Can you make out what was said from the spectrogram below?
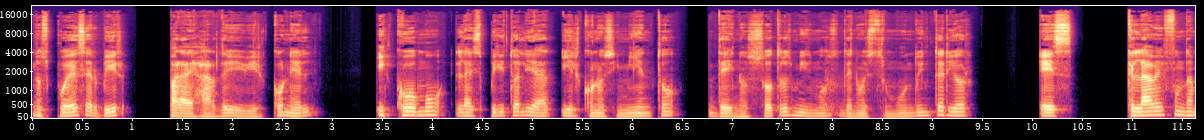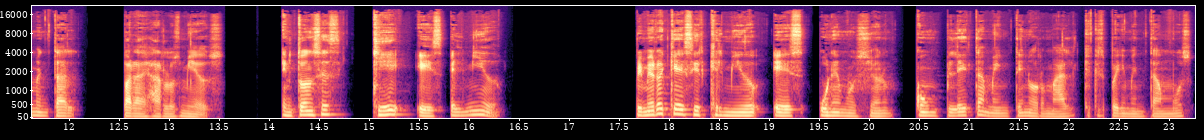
nos puede servir para dejar de vivir con él y cómo la espiritualidad y el conocimiento de nosotros mismos, de nuestro mundo interior, es clave fundamental para dejar los miedos. Entonces, ¿qué es el miedo? Primero hay que decir que el miedo es una emoción completamente normal que experimentamos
